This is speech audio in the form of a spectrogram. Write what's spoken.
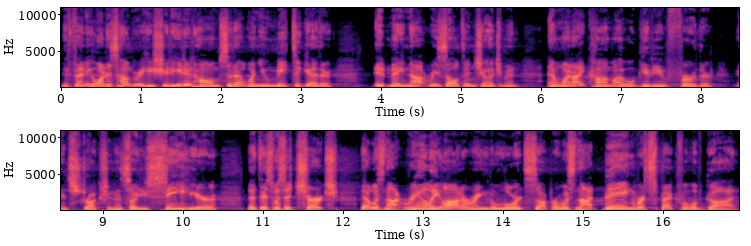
If anyone is hungry, he should eat at home so that when you meet together, it may not result in judgment. And when I come, I will give you further instruction. And so you see here that this was a church that was not really honoring the Lord's Supper, was not being respectful of God.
